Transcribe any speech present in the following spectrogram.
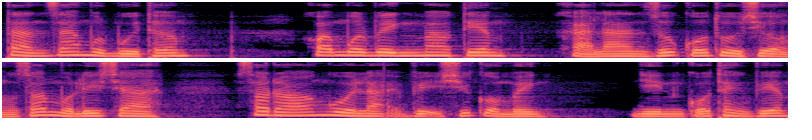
tản ra một mùi thơm. Gọi một bình mao tiêm, Khả Lan giúp Cố thủ trưởng rót một ly trà, sau đó ngồi lại vị trí của mình, nhìn Cố Thành Viêm.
